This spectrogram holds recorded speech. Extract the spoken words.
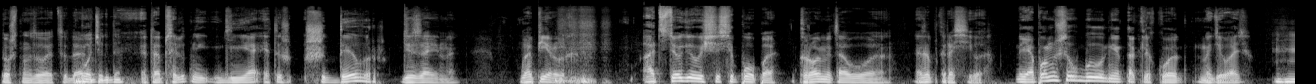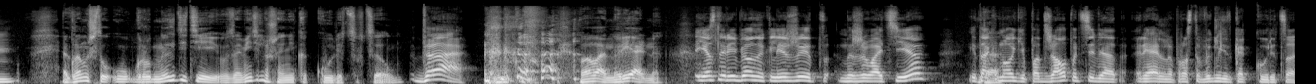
то, что называется, да? Бодик, да. Это абсолютно гениально. Это шедевр дизайна. Во-первых, отстегивающаяся попа. Кроме того, это красиво. Я помню, что было не так легко надевать. Мгм. А главное, что у грудных детей, вы заметили, что они как курицы в целом? Да! Вова, ну реально. Если ребенок лежит на животе и так Да. ноги поджал под себя, реально просто выглядит как курица.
